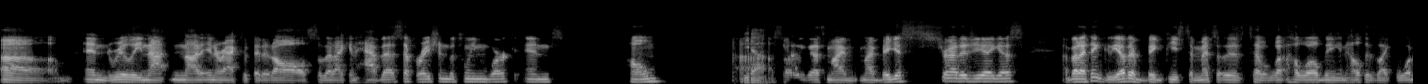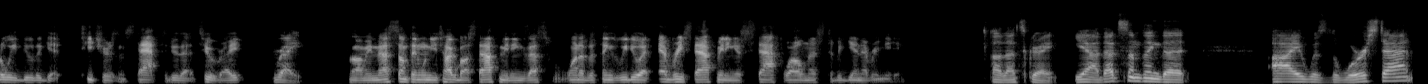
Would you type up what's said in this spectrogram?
um, and really not not interact with it at all, so that I can have that separation between work and home. Yeah. Uh, so I think that's my my biggest strategy, I guess. But I think the other big piece to mental is to what how well-being and health is like. What do we do to get teachers and staff to do that too, right? Right. So, I mean, that's something when you talk about staff meetings, that's one of the things we do at every staff meeting is staff wellness to begin every meeting. Oh, that's great. Yeah, that's something that I was the worst at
